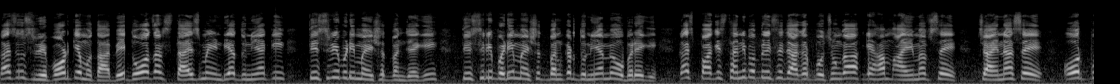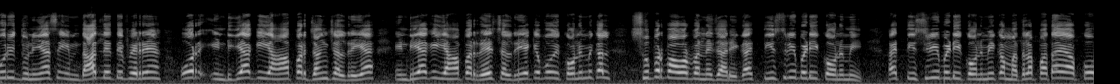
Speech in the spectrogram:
गाइस उस रिपोर्ट के मुताबिक 2027 में इंडिया दुनिया की तीसरी बड़ी मीशत बन जाएगी। तीसरी बड़ी मीशत बनकर दुनिया में उभरेगी। गाइस पाकिस्तानी पब्लिक से जाकर पूछूँगा कि हम आईएमएफ से चाइना से और पूरी दुनिया से इमदाद लेते फिर रहे हैं और इंडिया की यहाँ पर जंग चल रही है। इंडिया की यहाँ पर रेस चल रही है कि वो इकोनॉमिकल सुपर पावर बनने जा रही है। तीसरी बड़ी इकोनॉमी गाइस तीसरी बड़ी इकोनॉमी का मतलब पता है आपको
